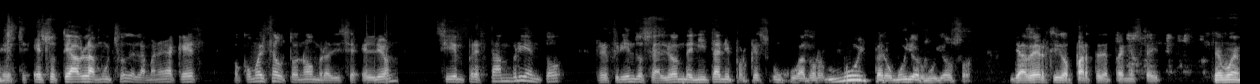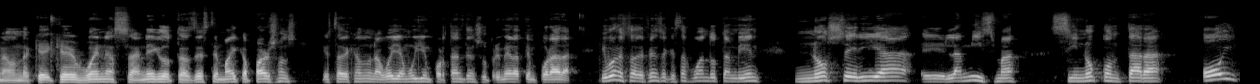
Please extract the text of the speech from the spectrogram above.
este, eso te habla mucho de la manera que es, o como él se autonombra, dice, el León siempre está hambriento, refiriéndose al León de Nitani porque es un jugador muy, pero muy orgulloso de haber sido parte de Penn State. Qué buena onda, qué, qué, buenas anécdotas de este Micah Parsons, que está dejando una huella muy importante en su primera temporada. Y bueno, esta defensa que está jugando también no sería eh, la misma si no contara hoy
